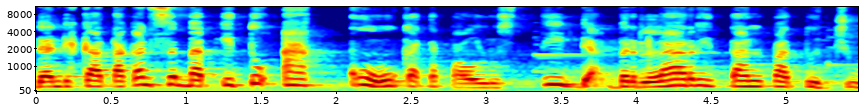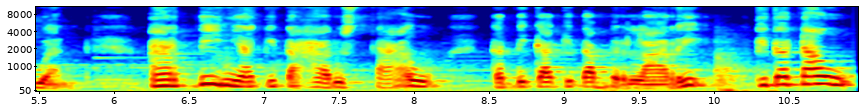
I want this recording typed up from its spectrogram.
Dan dikatakan sebab itu aku kata Paulus tidak berlari tanpa tujuan. Artinya kita harus tahu ketika kita berlari, kita tahu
